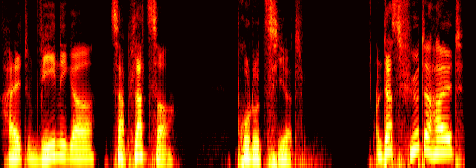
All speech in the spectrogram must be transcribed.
halt weniger Zerplatzer produziert. Und das führte halt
